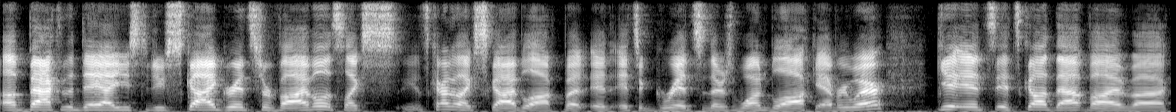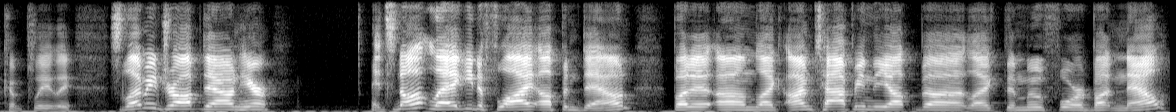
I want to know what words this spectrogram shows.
uh, back in the day I used to do Sky Grid Survival. It's like it's kind of like Skyblock, but it, it's a grid, so there's one block everywhere. It's it's got that vibe uh, completely. So let me drop down here. It's not laggy to fly up and down, but it, um, like I'm tapping the up, uh, like the move forward button now,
